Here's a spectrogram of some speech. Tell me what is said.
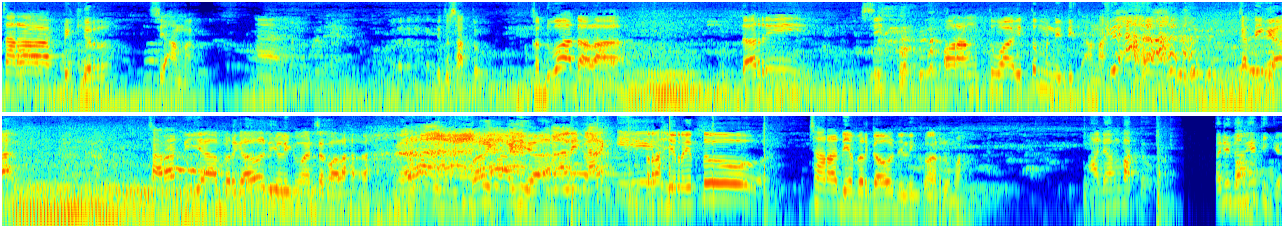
cara pikir si anak. Nah, itu satu. Kedua adalah dari si orang tua itu mendidik anak. Ketiga cara dia bergaul di lingkungan sekolah. Balik lagi ya. Balik lagi. Terakhir itu cara dia bergaul di lingkungan rumah ada empat tuh. Tadi bilangnya tiga.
